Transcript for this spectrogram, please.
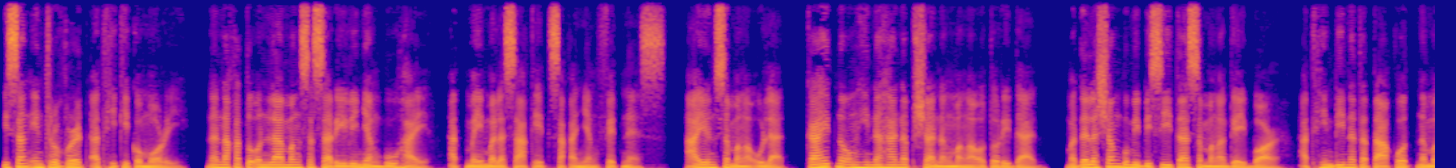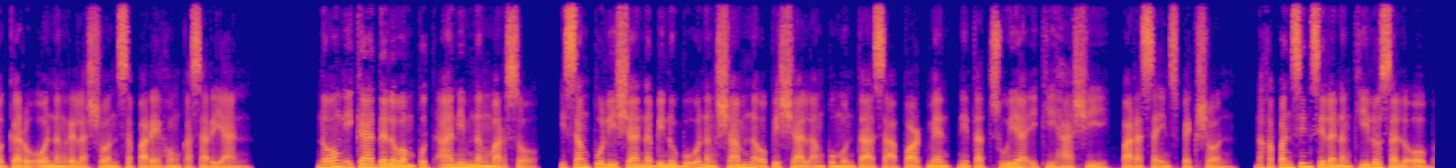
isang introvert at hikikomori, na nakatuon lamang sa sarili niyang buhay at may malasakit sa kanyang fitness. Ayon sa mga ulat, kahit noong hinahanap siya ng mga otoridad, Madalas siyang bumibisita sa mga gay bar at hindi natatakot na magkaroon ng relasyon sa parehong kasarian. Noong ika-26 ng Marso, isang pulisya na binubuo ng siyam na opisyal ang pumunta sa apartment ni Tatsuya Ikihashi para sa inspeksyon. Nakapansin sila ng kilo sa loob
